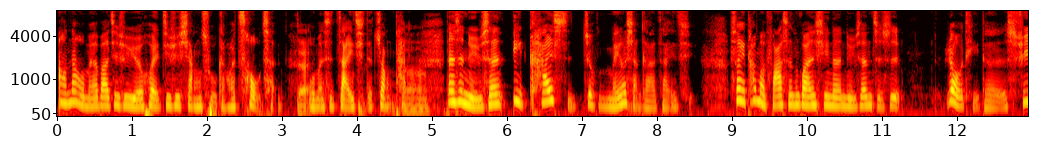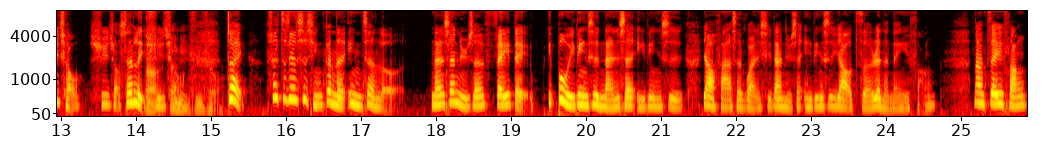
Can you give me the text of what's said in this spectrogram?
哦，那我们要不要继续约会，继续相处，赶快凑成我们是在一起的状态？但是女生一开始就没有想跟他在一起，所以他们发生关系呢，女生只是肉体的需求、需求、生理需求、生理需求。对，所以这件事情更能印证了男生女生非得不一定是男生一定是要发生关系，但女生一定是要责任的那一方。那这一方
